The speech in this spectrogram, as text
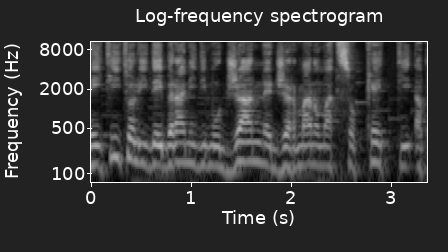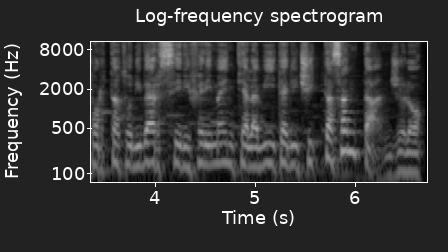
Nei titoli dei brani di Muggian Germano Mazzocchetti ha portato diversi riferimenti alla vita di Città Sant'Angelo.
